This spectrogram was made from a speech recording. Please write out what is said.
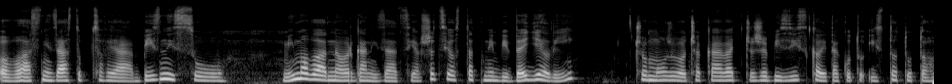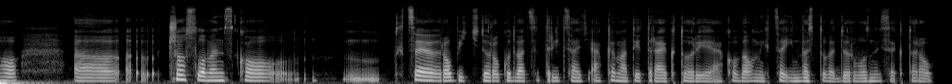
vlastne zástupcovia biznisu, mimovládne organizácie, všetci ostatní by vedeli, čo môžu očakávať, že by získali takú tú istotu toho, eh, čo Slovensko mm, chce robiť do roku 2030, aké má tie trajektórie, ako veľmi chce investovať do rôznych sektorov.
